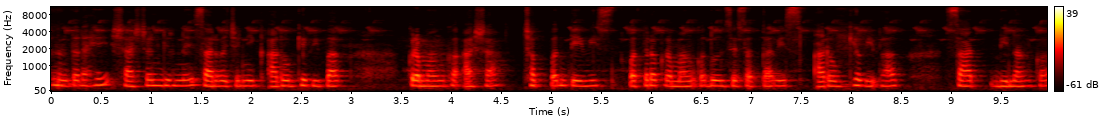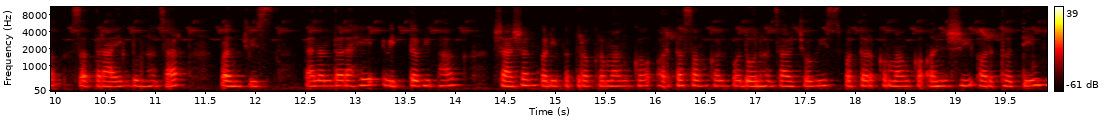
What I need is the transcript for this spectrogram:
त्यानंतर आहे शासन निर्णय सार्वजनिक आरोग्य विभाग क्रमांक आशा छप्पन तेवीस पत्र क्रमांक दोनशे सत्तावीस आरोग्य विभाग सात दिनांक सतरा एक दोन हजार पंचवीस. त्यानंतर आहे वित्त विभाग शासन परिपत्रक क्रमांक अर्थसंकल्प दोन हजार चोवीस पत्र क्रमांक ऐंशी अर्थ तीन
